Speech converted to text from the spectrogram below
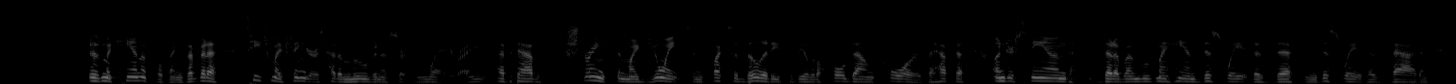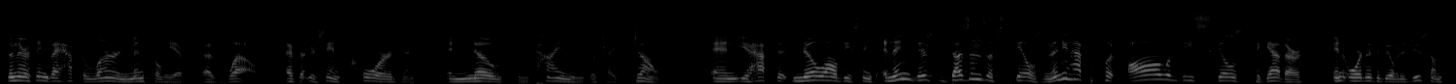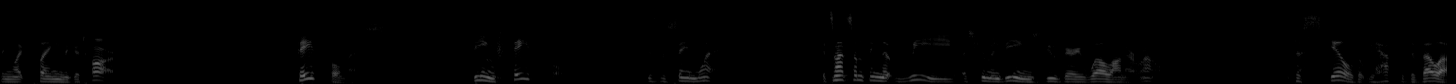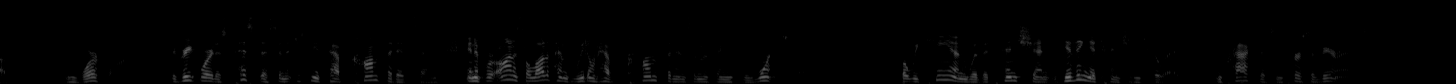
There's mechanical things. I've got to teach my fingers how to move in a certain way, right? I have to have strength in my joints and flexibility to be able to hold down chords. I have to understand that if I move my hand this way, it does this, and this way, it does that. And then there are things I have to learn mentally as well. I have to understand chords and, and notes and timing, which I don't. And you have to know all these things. And then there's dozens of skills. And then you have to put all of these skills together in order to be able to do something like playing the guitar faithfulness, being faithful, is the same way. It's not something that we as human beings do very well on our own. It's a skill that we have to develop and work on. The Greek word is pistis, and it just means to have confidence in. And if we're honest, a lot of times we don't have confidence in the things we want to. But we can with attention, giving attention to it, and practice and perseverance.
